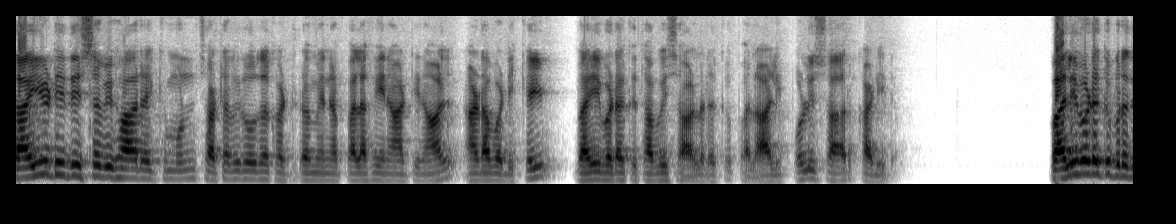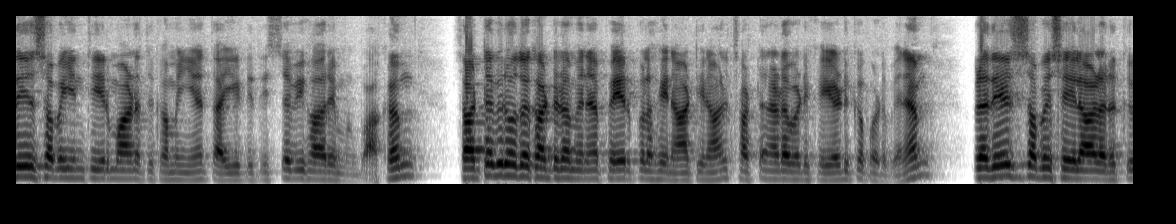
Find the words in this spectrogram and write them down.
தையிட்டி திசவிகாரைக்கு முன் சட்டவிரோத கட்டிடம் என பலகை நாட்டினால் நடவடிக்கை வரிவடக்கு தவிசாளருக்கு பலாலி போலீசார் கடிதம். வலிவடக்கு பிரதேச சபையின் தீர்மானத்துக்கு அமைய தையிட்டு திசவிகாரை முன்பாக சட்டவிரோத கட்டிடம் என பெயர் பலகை நாட்டினால் சட்ட நடவடிக்கை எடுக்கப்படும் என பிரதேச சபை செயலாளருக்கு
